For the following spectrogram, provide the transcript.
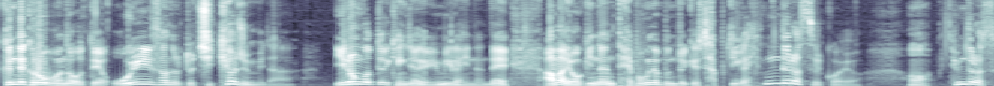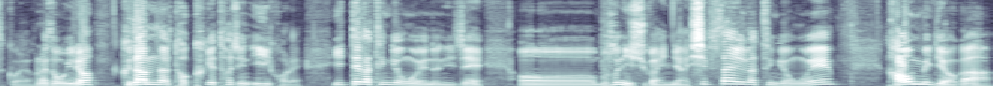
근데 그러고 보면 어때요? 5일선을 또 지켜줍니다. 이런 것들이 굉장히 의미가 있는데 아마 여기는 대부분의 분들께서 잡기가 힘들었을 거예요. 어, 힘들었을 거예요. 그래서 오히려 그 다음날 더 크게 터진 이 거래. 이때 같은 경우에는 이제, 어, 무슨 이슈가 있냐. 14일 같은 경우에 가온미디어가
